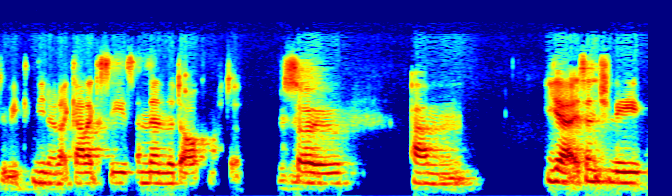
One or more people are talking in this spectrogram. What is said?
that we you know like galaxies, and then the dark matter. Mm-hmm. So, um, yeah, essentially,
